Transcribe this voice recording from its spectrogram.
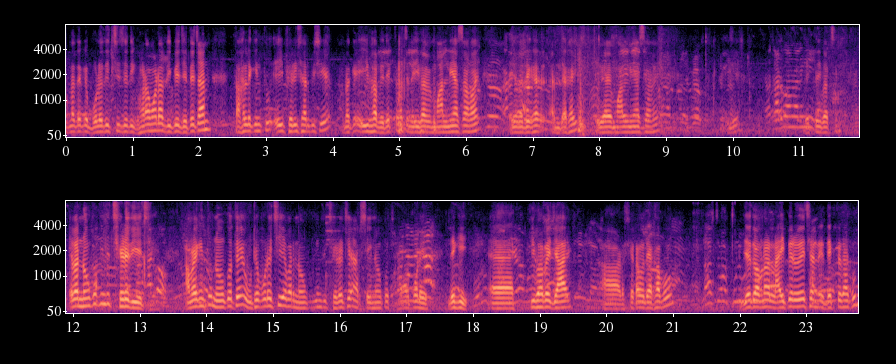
আপনাদেরকে বলে দিচ্ছি, যদি ঘোড়ামারা দ্বীপে যেতে চান, তাহলে কিন্তু এই ফেরি সার্ভিসে আপনাকে এইভাবে, দেখতে পাচ্ছেন, এইভাবে মাল নিয়ে আসা হয়। এইভাবে দেখা আমি দেখাই, এইভাবে মাল নিয়ে আসা হয়। দেখতেই পাচ্ছেন। এবার নৌকো কিন্তু ছেড়ে দিয়েছে। আমরা কিন্তু নৌকোতে উঠে পড়েছি, এবার নৌকো কিন্তু ছেড়েছে, আর সেই নৌকো ছাড়ার পরে দেখি কীভাবে যায়, আর সেটাও দেখাবো। যেহেতু আপনারা লাইভে রয়েছেন, দেখতে থাকুন,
